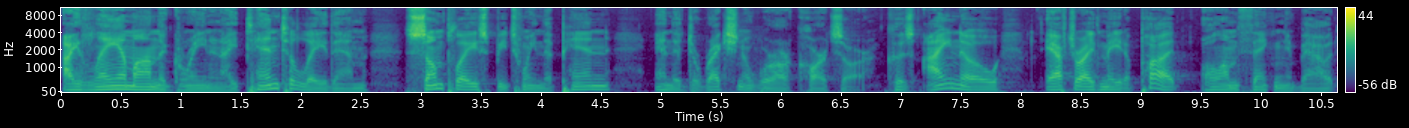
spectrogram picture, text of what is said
I lay them on the green, and I tend to lay them someplace between the pin and the direction of where our carts are. Because I know after I've made a putt, all I'm thinking about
